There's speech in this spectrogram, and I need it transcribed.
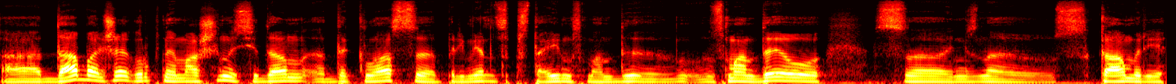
А, да, большая крупная машина, седан D-класса, примерно сопоставим с, Монде, с Мондео, с, не знаю, с Камри.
